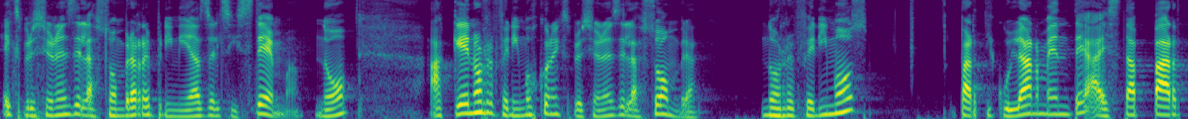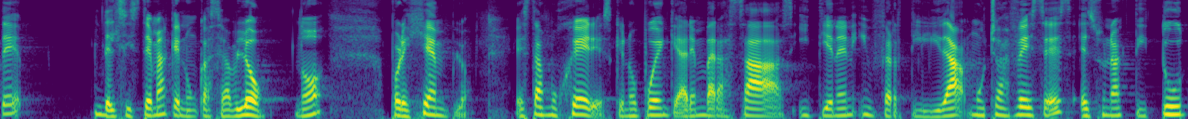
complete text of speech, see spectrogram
expresiones de la sombra reprimidas del sistema, ¿no? ¿A qué nos referimos con expresiones de la sombra? Nos referimos particularmente a esta parte del sistema que nunca se habló, ¿no? Por ejemplo, estas mujeres que no pueden quedar embarazadas y tienen infertilidad, muchas veces es una actitud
